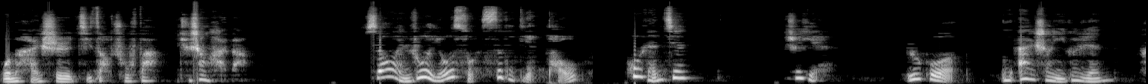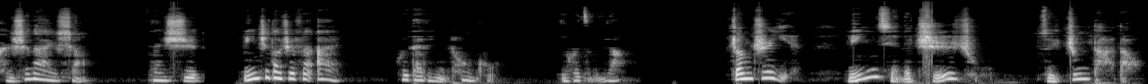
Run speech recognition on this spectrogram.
我们还是及早出发去上海吧。小婉若有所思的点头。忽然间，之野，如果你爱上一个人，很深的爱上，但是明知道这份爱会带给你痛苦，你会怎么样？张之野。明显的踟蹰，最终答道：“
